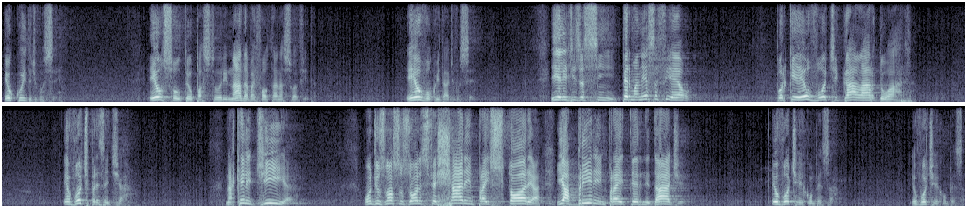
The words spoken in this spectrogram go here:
Eu cuido de você. Eu sou o teu pastor e nada vai faltar na sua vida. Eu vou cuidar de você. E ele diz assim: permaneça fiel, porque eu vou te galardoar. Eu vou te presentear naquele dia, onde os nossos olhos fecharem para a história e abrirem para a eternidade, eu vou te recompensar. Eu vou te recompensar.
